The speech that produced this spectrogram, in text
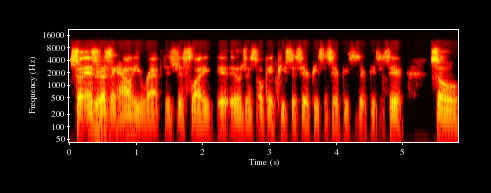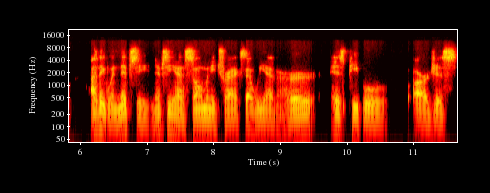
So especially yeah. how he rapped is just like it, it, was just okay, pieces here, pieces here, pieces here, pieces here. So I think with Nipsey, Nipsey has so many tracks that we haven't heard. His people are just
